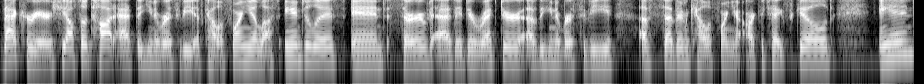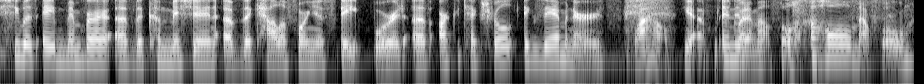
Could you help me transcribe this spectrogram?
that career. She also taught at the University of California, Los Angeles, and served as a director of the University of Southern California Architects Guild. And she was a member of the Commission of the California State Board of Architectural Examiners. Wow. Yeah, and Quite a mouthful. a whole mouthful.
